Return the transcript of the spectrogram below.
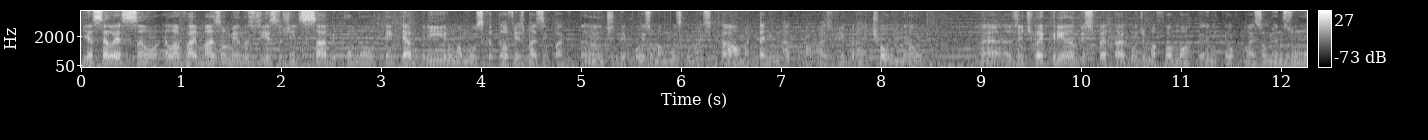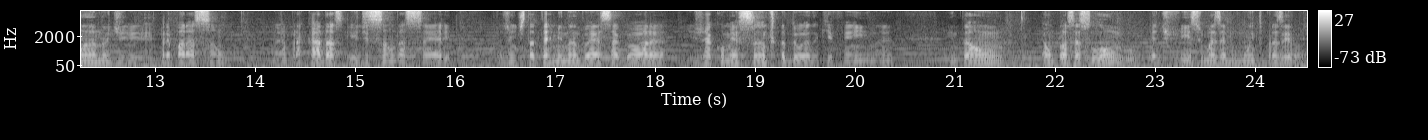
E a seleção, ela vai mais ou menos disso. A gente sabe como tem que abrir uma música talvez mais impactante, uhum. depois uma música mais calma, terminar com uma mais vibrante ou não. Né? A gente vai criando o espetáculo de uma forma orgânica, mais ou menos um ano de preparação né? para cada edição da série. A gente está terminando essa agora e já começando a do ano que vem, né? Então, é um processo longo, é difícil, mas é muito prazeroso.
